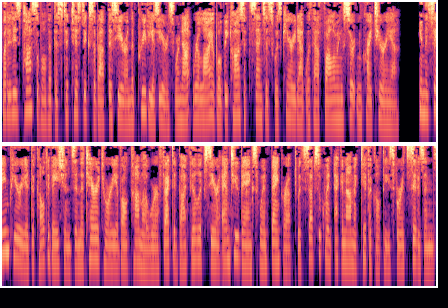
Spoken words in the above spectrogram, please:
but it is possible that the statistics about this year and the previous years were not reliable because its census was carried out without following certain criteria. In the same period the cultivations in the territory of Alcamo were affected by phylloxera and two banks went bankrupt with subsequent economic difficulties for its citizens.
